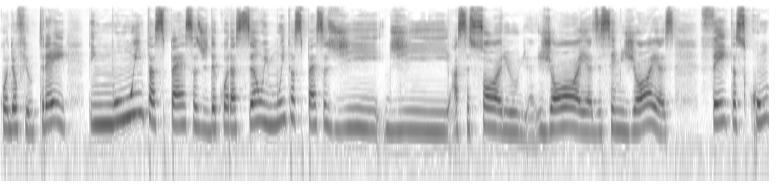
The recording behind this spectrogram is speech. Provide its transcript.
quando eu filtrei, tem muitas peças de decoração e muitas peças de, de acessório, joias e semi-joias feitas com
